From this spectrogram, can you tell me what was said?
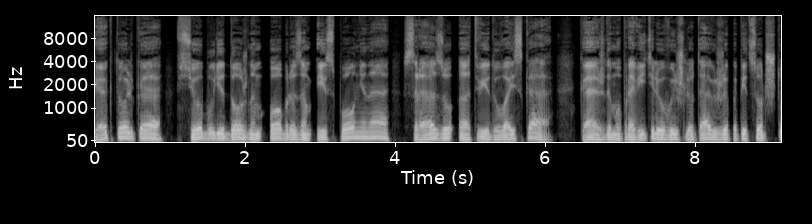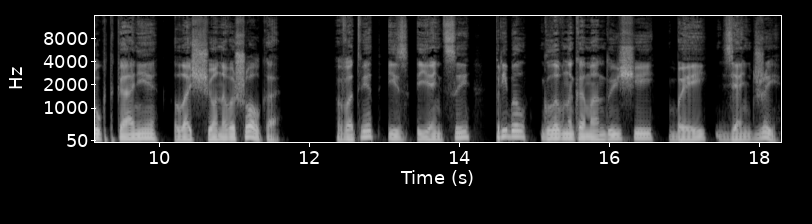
Как только все будет должным образом исполнено, сразу отведу войска. Каждому правителю вышлю также по 500 штук ткани лощеного шелка». В ответ из Яньцы прибыл главнокомандующий Бэй Дзяньджи,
